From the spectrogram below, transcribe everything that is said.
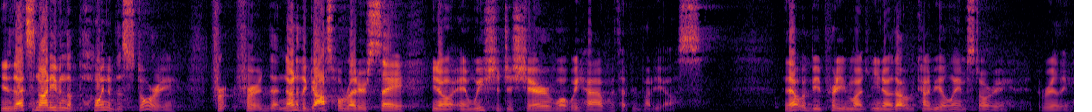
You know, that's not even the point of the story. For, for none of the gospel writers say, you know, and we should just share what we have with everybody else. That would be pretty much, you know, that would kind of be a lame story, really.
